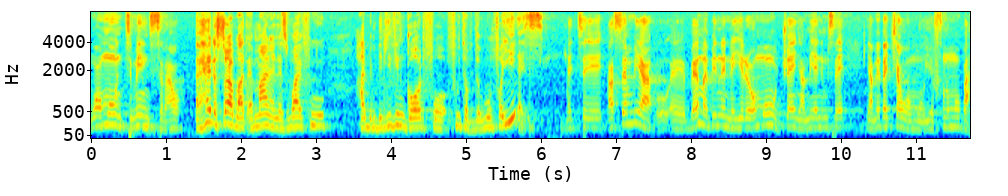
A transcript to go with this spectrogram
Sɛ abɔfoɔ ɔba na ɔmo bɛsra wo a ɔmo bɛba na waka w'anim asi woyɛ biribi a ɛho hia wɔn mo ntumi nsra wo I heard a story about a man and his wife who had been believing God for fruit of the womb for years. mete asɛm bi a o- eh, ɛɛ, bɛrima bi ne ne yere ɔmo twɛn nyame anim sɛ nyame bɛkyɛ wɔn mo yɛfunu mu ba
